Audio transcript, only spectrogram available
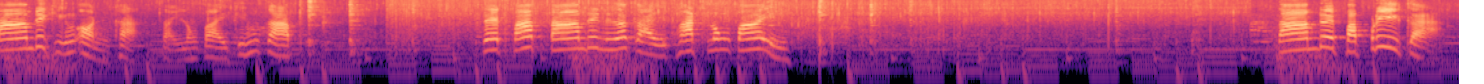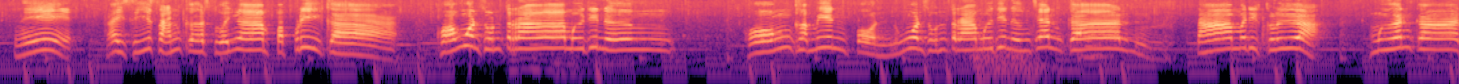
ตามด้วยขิงอ่อนค่ะ ใส่ลงไปขิงสับ เสร็จปั๊บตามด้วยเนื้อไก่ผัดลงไป ตามด้วยปัปรีกา นี่ ให้สีสันเกิดสวยงามปัปรีกา ของงวนสุนตรามือที่หนึ่งผงขมิ้นป่นง่วนสุนตรามือที่หนึ่งเช่นกัน ตามมาที่เกลือ เหมือนกัน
